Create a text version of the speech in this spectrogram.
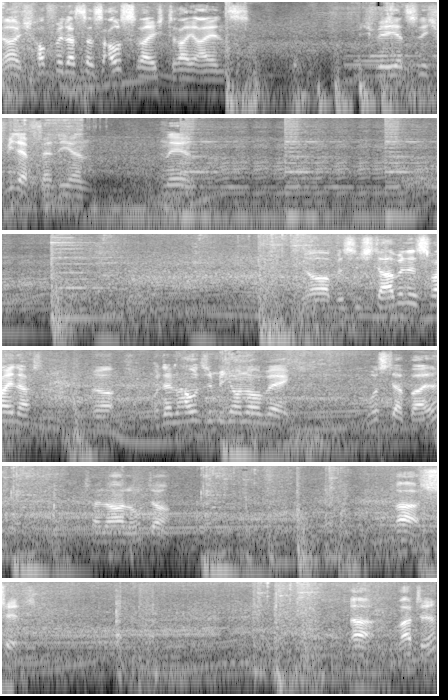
Ja, ich hoffe, dass das ausreicht, 3-1. Ich will jetzt nicht wieder verlieren. Nee. Ja, bis ich da bin, ist Weihnachten. Ja. Und dann hauen sie mich auch noch weg. Wo ist der Ball? Keine Ahnung, da. Ah, shit. Ah, warte.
